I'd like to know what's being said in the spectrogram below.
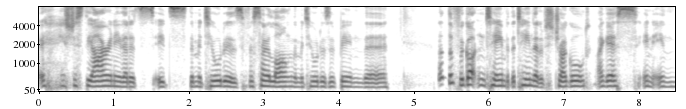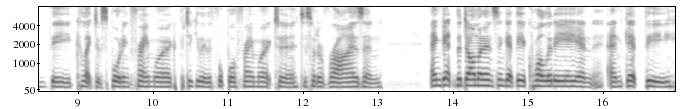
It's just the irony that it's it's the Matildas for so long. The Matildas have been the not the forgotten team, but the team that have struggled, I guess, in, in the collective sporting framework, particularly the football framework, to, to sort of rise and and get the dominance and get the equality and, and get the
